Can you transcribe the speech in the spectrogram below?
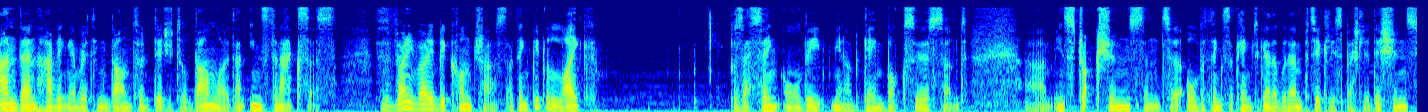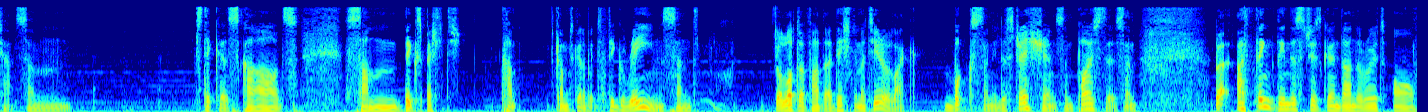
and then having everything done through digital download and instant access. Is a very, very big contrast. I think people like possessing all the, you know, game boxes and um, instructions and uh, all the things that came together with them, particularly special editions. You had some stickers, cards, some big special come together with figurines and a lot of other additional material like books and illustrations and posters and but I think the industry is going down the route of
